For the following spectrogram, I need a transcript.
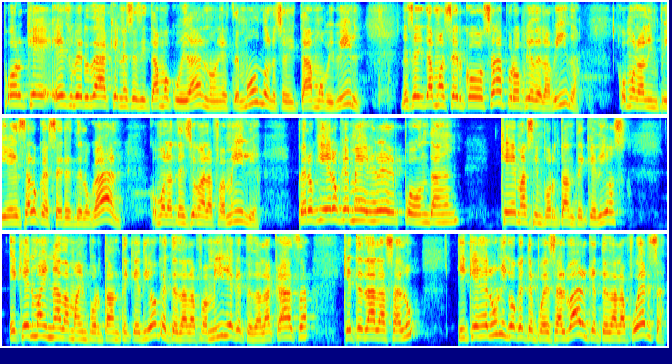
Porque es verdad que necesitamos cuidarnos en este mundo, necesitamos vivir, necesitamos hacer cosas propias de la vida, como la limpieza, lo que hacer es del hogar, como la atención a la familia. Pero quiero que me respondan qué es más importante que Dios. Es que no hay nada más importante que Dios, que te da la familia, que te da la casa, que te da la salud y que es el único que te puede salvar, que te da la fuerza.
